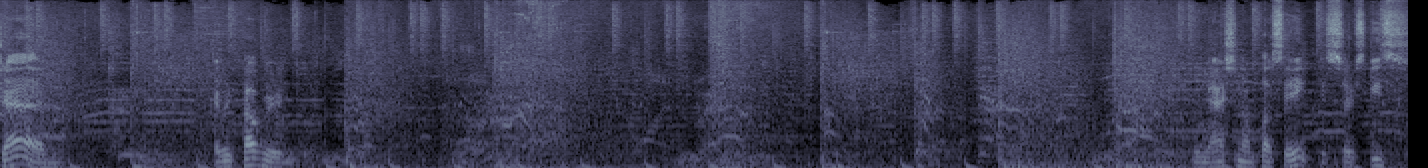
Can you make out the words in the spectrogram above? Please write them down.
jab. I recovered. On plus eight. It's Sirskis.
